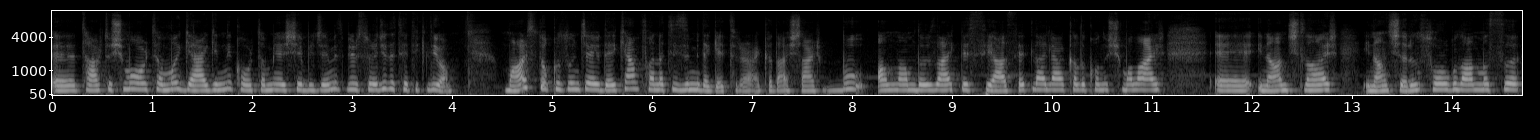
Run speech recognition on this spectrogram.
e, tartışma ortamı, gerginlik ortamı yaşayabileceğimiz bir süreci de tetikliyor. Mars 9. evdeyken fanatizmi de getirir arkadaşlar. Bu anlamda özellikle siyasetle alakalı konuşmalar, e, inançlar, inançların sorgulanması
